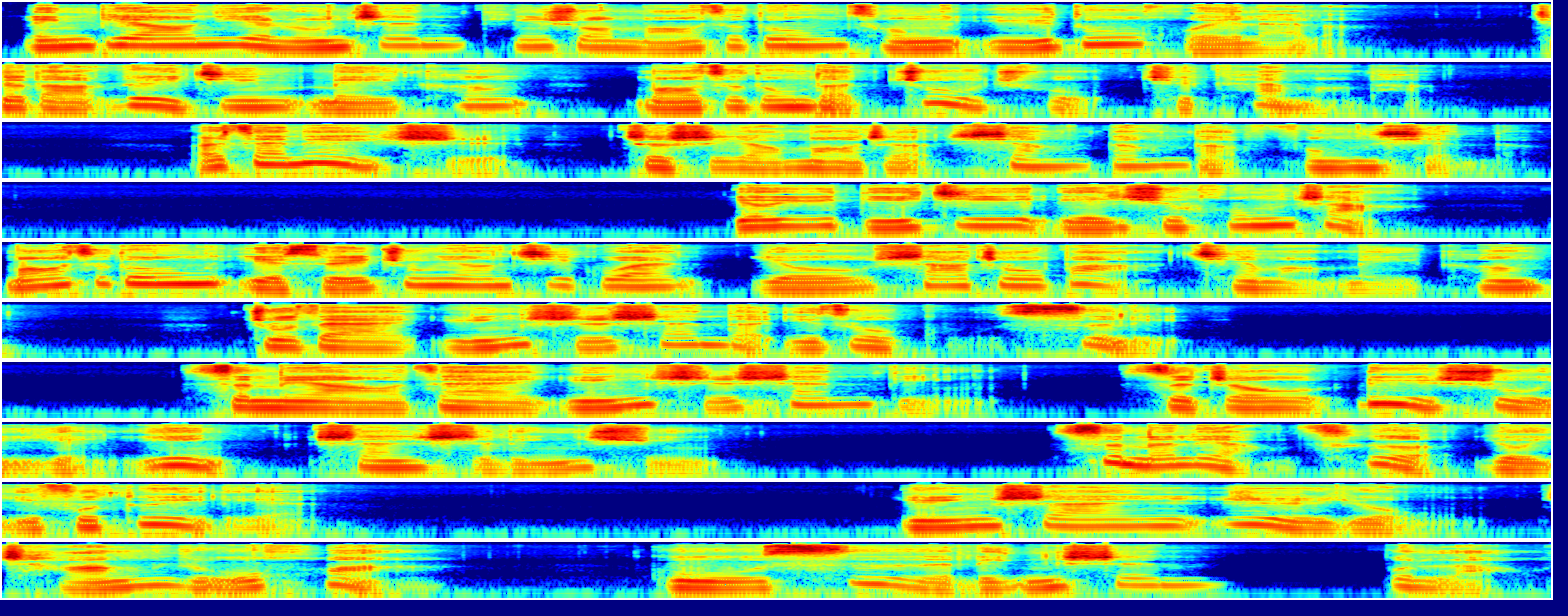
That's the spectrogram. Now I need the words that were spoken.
林彪、聂荣臻听说毛泽东从于都回来了，就到瑞金煤坑毛泽东的住处去看望他，而在那时。这是要冒着相当的风险的。由于敌机连续轰炸，毛泽东也随中央机关由沙洲坝前往煤坑，住在云石山的一座古寺里。寺庙在云石山顶，四周绿树掩映，山石嶙峋。寺门两侧有一副对联：“云山日永长如画，古寺林深不老”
